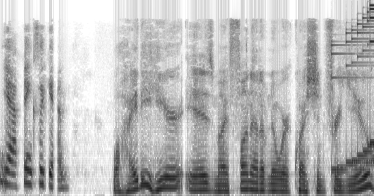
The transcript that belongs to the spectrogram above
Yeah, thanks again. Well, Heidi, here is my fun out of nowhere question for you.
